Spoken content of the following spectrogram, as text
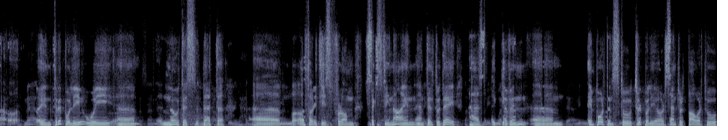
uh, in Tripoli, we uh, notice that uh, um, authorities from 69 until today has given um, importance to Tripoli or centered power to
